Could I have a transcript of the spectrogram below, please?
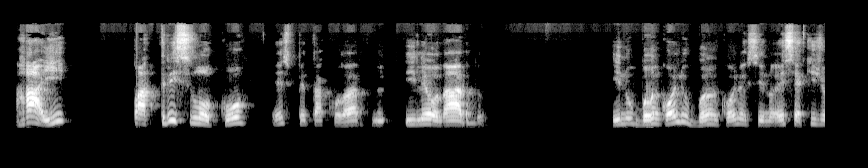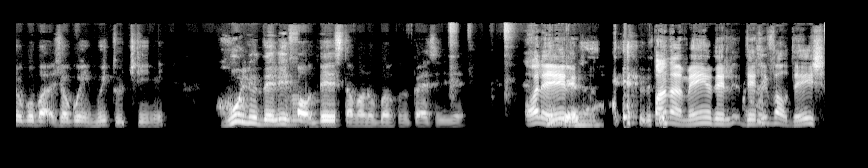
Raí, Patrice Locô, espetacular, e Leonardo. E no banco, olha o banco, olha esse, esse aqui jogou, jogou em muito time. Julio Deli Valdez estava no banco do PSG. Olha que ele, Panamenho, Deli, Deli Valdez.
